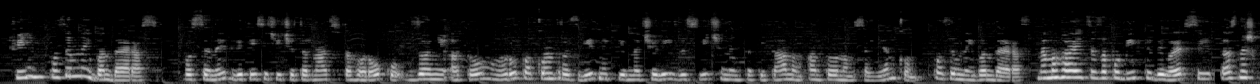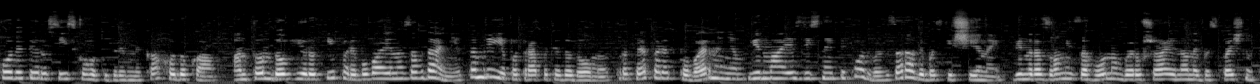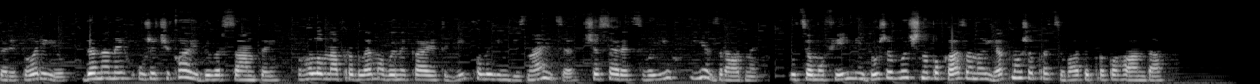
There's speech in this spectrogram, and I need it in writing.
Фільм Поземний Бандерас. Восени 2014 року в зоні АТО група контрозвідників на чолі з освіченим капітаном Антоном Саєнком позивний Бандерас намагається запобігти диверсії та знешкодити російського підривника Ходока. Антон довгі роки перебуває на завданні та мріє потрапити додому. Проте перед поверненням він має здійснити подвиг заради батьківщини. Він разом із загоном вирушає на небезпечну територію, де на них уже чекають диверсанти. Головна проблема виникає тоді, коли він дізнається, що серед своїх своїх є зрадник. У цьому фільмі дуже влучно показано, як може працювати пропаганда.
